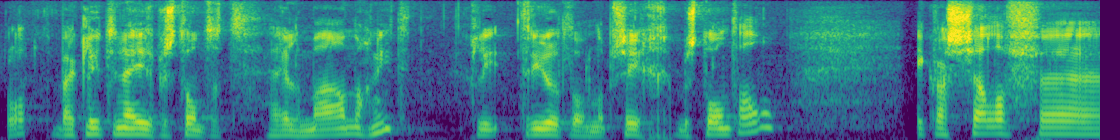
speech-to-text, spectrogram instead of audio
Klopt. Bij Clitoneus bestond het helemaal nog niet. Triathlon op zich bestond al. Ik was zelf eh,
